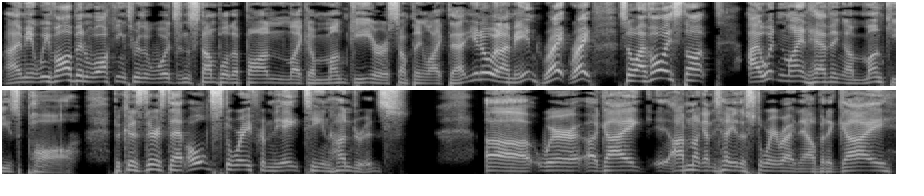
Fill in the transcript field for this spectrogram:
I mean, we've all been walking through the woods and stumbled upon like a monkey or something like that. You know what I mean? Right, right. So I've always thought I wouldn't mind having a monkey's paw because there's that old story from the 1800s uh, where a guy, I'm not going to tell you the story right now, but a guy,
